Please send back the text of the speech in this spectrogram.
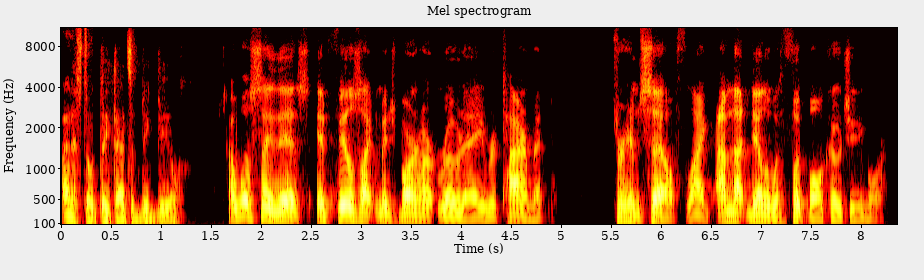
I just don't think that's a big deal. I will say this: it feels like Mitch Barnhart wrote a retirement for himself. Like I'm not dealing with a football coach anymore.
